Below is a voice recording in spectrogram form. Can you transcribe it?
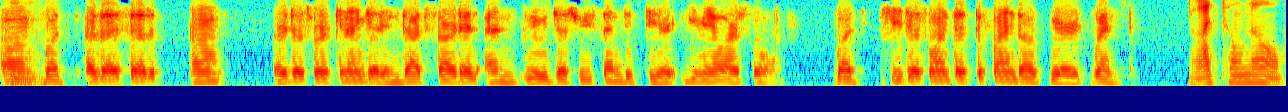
Um, Hmm. But as I said, um, we're just working on getting that started, and we would just resend it to your email or so on. But he just wanted to find out where it went. I don't know.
